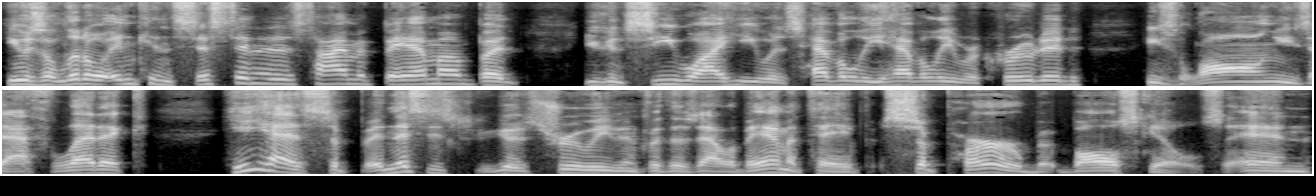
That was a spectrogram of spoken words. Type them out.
He was a little inconsistent at his time at Bama, but you can see why he was heavily, heavily recruited. He's long, he's athletic. He has, and this is, is true even for those Alabama tape, superb ball skills and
